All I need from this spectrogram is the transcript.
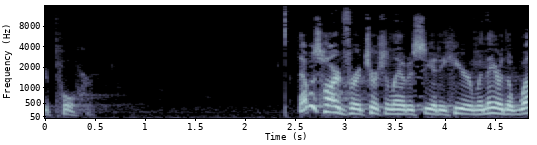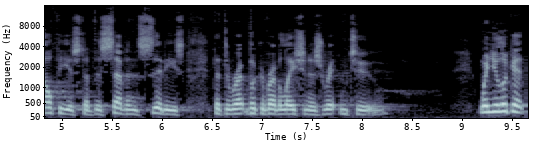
You're poor. That was hard for a church in Laodicea to hear when they are the wealthiest of the seven cities that the book of Revelation is written to. When you look at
